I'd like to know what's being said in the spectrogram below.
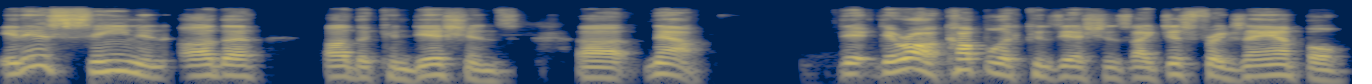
it is seen in other other conditions. Uh, now, there, there are a couple of conditions, like just for example,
